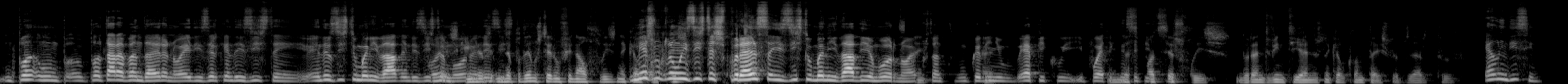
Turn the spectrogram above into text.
Um, um plantar a bandeira, não é? E dizer que ainda existem, ainda existe humanidade, ainda existe Pois, amor, ainda, ainda ainda existe. podemos ter um final feliz naquele Mesmo que não exista esperança, existe humanidade e amor, não é? Sim, Portanto, um bocadinho épico e e poético ainda nesse se sentido. pode ser feliz durante 20 anos naquele contexto, apesar de tudo. É lindíssimo,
